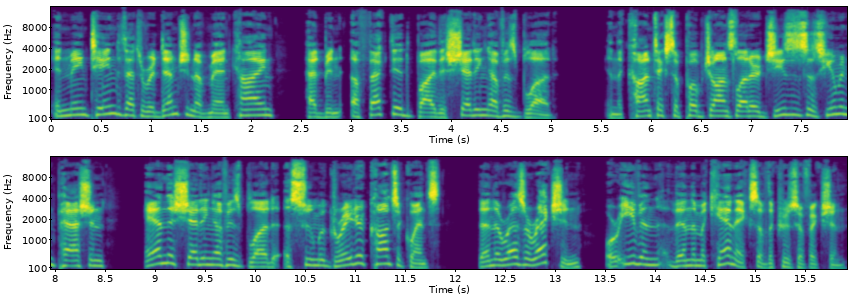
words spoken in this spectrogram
and maintained that the redemption of mankind had been effected by the shedding of his blood. In the context of Pope John's letter, Jesus' human passion and the shedding of his blood assume a greater consequence than the resurrection or even than the mechanics of the crucifixion.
